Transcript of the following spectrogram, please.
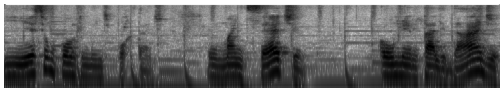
E esse é um ponto muito importante. O mindset ou mentalidade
